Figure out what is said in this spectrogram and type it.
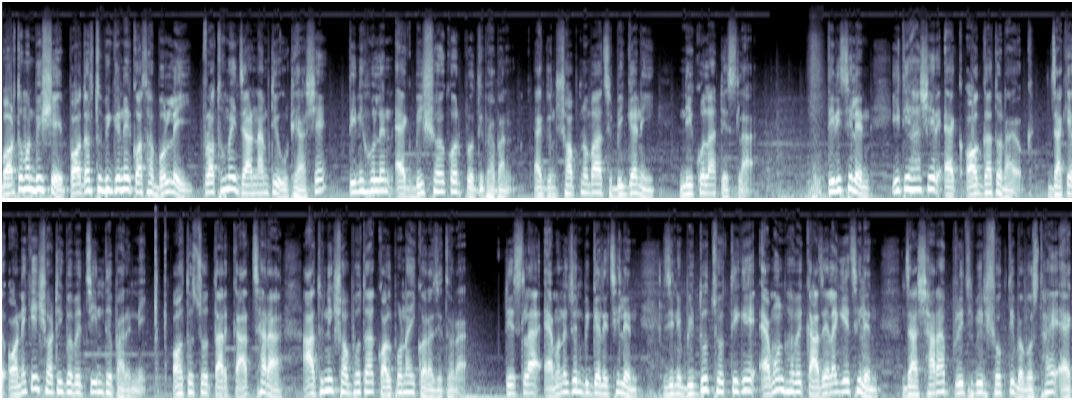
বর্তমান বিশ্বে পদার্থবিজ্ঞানের কথা বললেই প্রথমেই যার নামটি উঠে আসে, তিনি হলেন এক বিস্ময়কর প্রতিভাবান, একজন স্বপ্নবাজ বিজ্ঞানী নিকোলা টেসলা। তিনি ছিলেন ইতিহাসের এক অজ্ঞাত নায়ক, যাকে অনেকেই সঠিকভাবে চিনতে পারেননি, অথচ তার কাজ ছাড়া আধুনিক সভ্যতা কল্পনাই করা যেত না। টেসলা এমন একজন বিজ্ঞানী ছিলেন যিনি বিদ্যুৎ শক্তিকে এমনভাবে কাজে লাগিয়েছিলেন যা সারা পৃথিবীর শক্তি ব্যবস্থায় এক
